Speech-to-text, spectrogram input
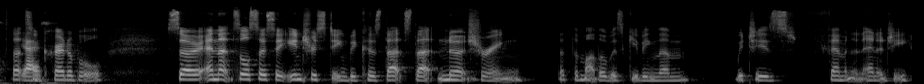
yes, that's yes. incredible. So, and that's also so interesting because that's that nurturing that the mother was giving them which is feminine energy.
